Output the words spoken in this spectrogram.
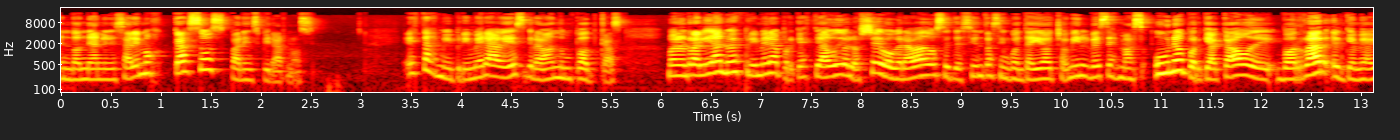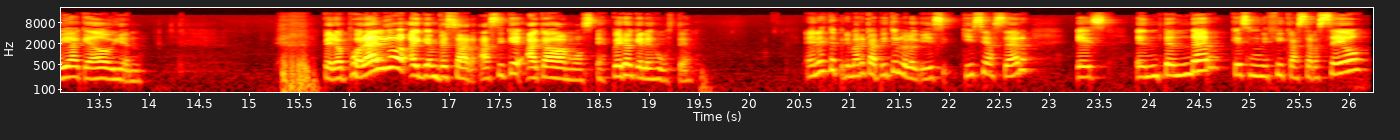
en donde analizaremos casos para inspirarnos. Esta es mi primera vez grabando un podcast. Bueno, en realidad no es primera porque este audio lo llevo grabado 758 mil veces más uno porque acabo de borrar el que me había quedado bien. Pero por algo hay que empezar, así que acabamos. Espero que les guste. En este primer capítulo lo que quise hacer es entender qué significa ser SEO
